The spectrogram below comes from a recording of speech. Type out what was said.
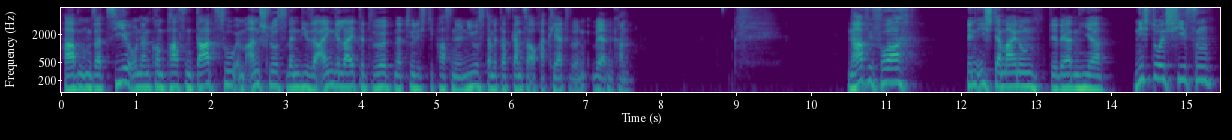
haben unser Ziel und dann kommt passend dazu im Anschluss, wenn diese eingeleitet wird, natürlich die passende News, damit das Ganze auch erklärt werden kann. Nach wie vor bin ich der Meinung, wir werden hier nicht durchschießen.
